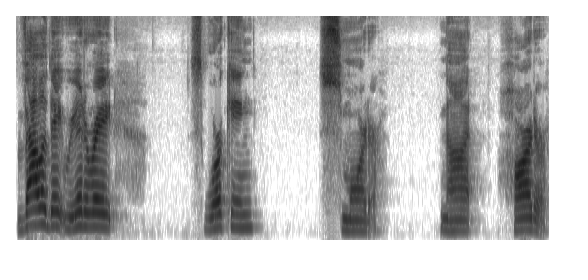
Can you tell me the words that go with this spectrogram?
validate, reiterate, it's working smarter, not harder.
